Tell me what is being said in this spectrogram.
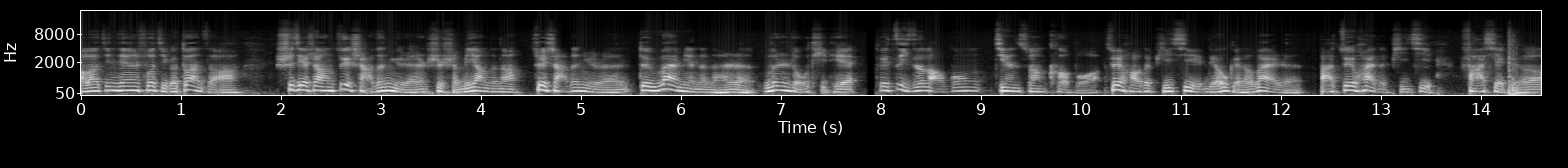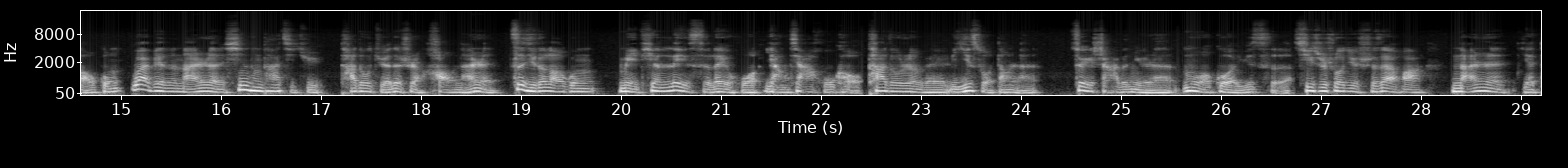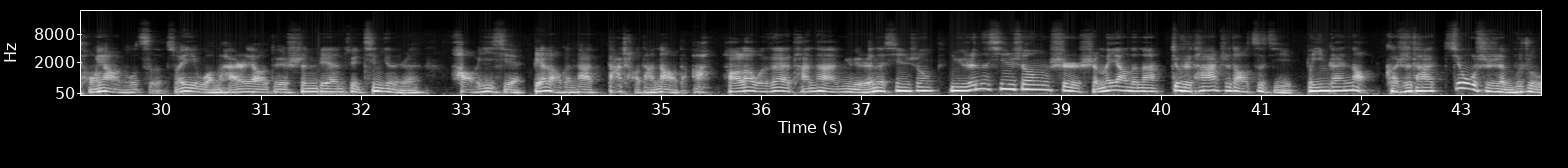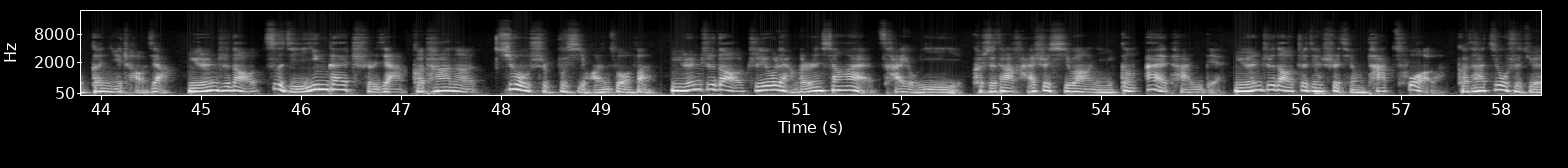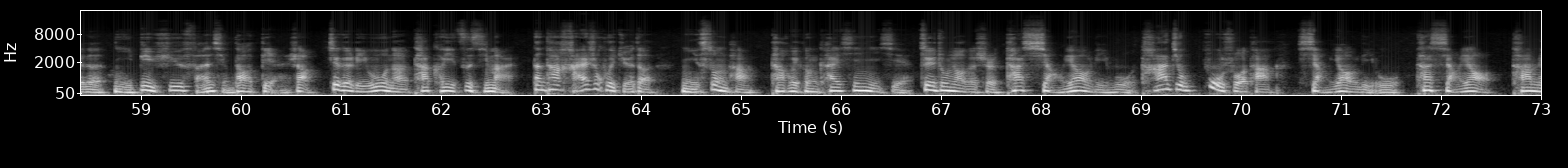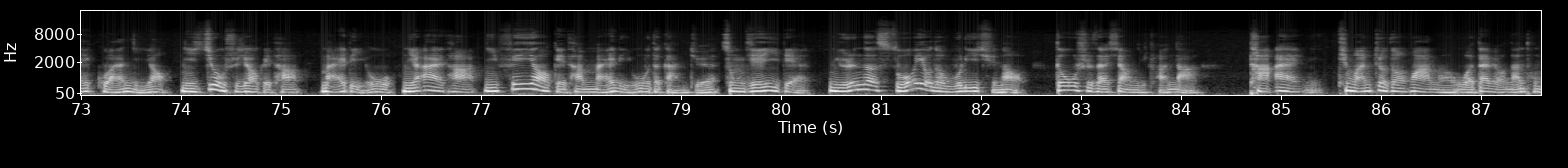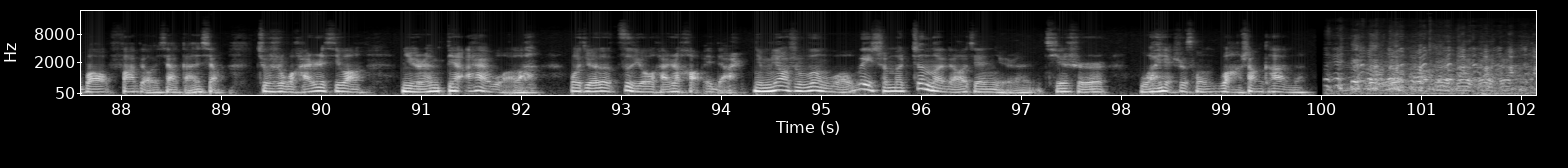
好了，今天说几个段子啊。世界上最傻的女人是什么样的呢？最傻的女人对外面的男人温柔体贴，对自己的老公尖酸刻薄，最好的脾气留给了外人，把最坏的脾气发泄给了老公。外边的男人心疼她几句，她都觉得是好男人。自己的老公每天累死累活养家糊口，她都认为理所当然。最傻的女人莫过于此。其实说句实在话。男人也同样如此，所以我们还是要对身边最亲近的人好一些，别老跟他大吵大闹的啊。好了，我再谈谈女人的心声。女人的心声是什么样的呢？就是她知道自己不应该闹，可是他就是忍不住跟你吵架。女人知道自己应该持家，可她呢？就是不喜欢做饭。女人知道只有两个人相爱才有意义，可是她还是希望你更爱她一点。女人知道这件事情她错了，可她就是觉得你必须反省到点上。这个礼物呢，她可以自己买，但她还是会觉得你送她，她会更开心一些。最重要的是，她想要礼物，她就不说她想要礼物，她想要，她没管你要，你就是要给她。买礼物，你爱他，你非要给他买礼物的感觉。总结一点，女人的所有的无理取闹，都是在向你传达，她爱你。听完这段话呢，我代表男同胞发表一下感想，就是我还是希望女人别爱我了，我觉得自由还是好一点。你们要是问我为什么这么了解女人，其实我也是从网上看的。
